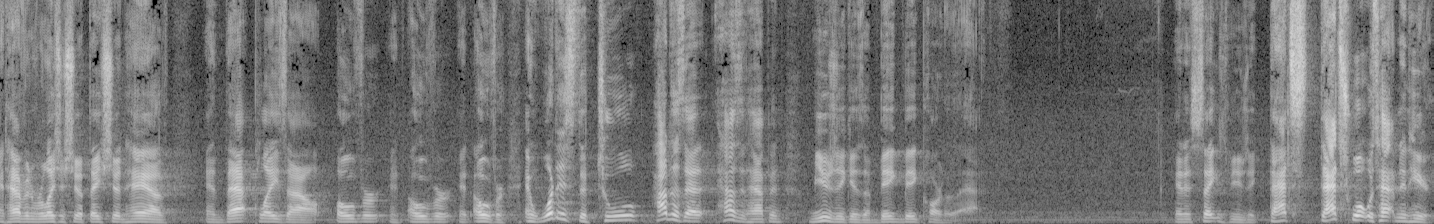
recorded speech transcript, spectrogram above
and having a relationship they shouldn't have. And that plays out over and over and over. And what is the tool? How does that how does it happen? Music is a big, big part of that. And it's Satan's music. That's that's what was happening here.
